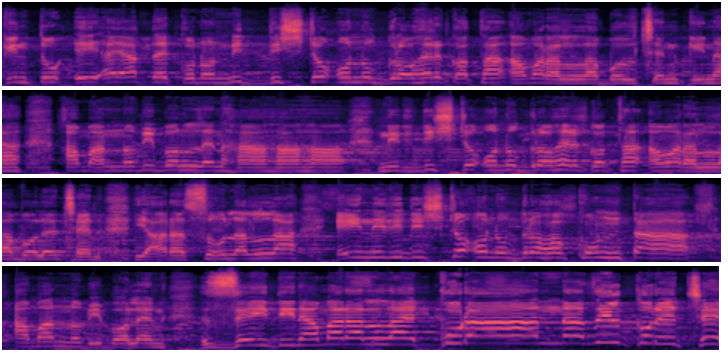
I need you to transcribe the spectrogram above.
কিন্তু এই আয়াতে কোনো নির্দিষ্ট অনুগ্রহের কথা আমার আল্লাহ বলছেন কিনা? আমার নবী বললেন, হা হা হা। নির্দিষ্ট অনুগ্রহের কথা আমার আল্লাহ বলেছেন। ইয়া রাসূলুল্লাহ, এই নির্দিষ্ট অনুগ্রহ কোনটা? আমার নবী বলেন, যেই দিন আমার আল্লাহ কোরআন নাজিল করেছে,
